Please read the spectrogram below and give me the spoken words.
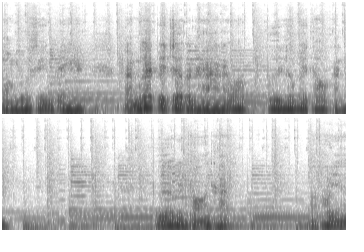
ลองดูซิเป็นไง แต่มันก็ไปเจอปัญหานะว่าพื้นก็ไม่เท่ากัน พื้นก็เป็นทองอันทัดว่าเอาอยัางไง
